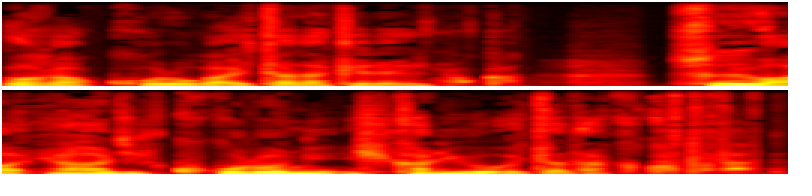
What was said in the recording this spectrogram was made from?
我が心がいただけれるのか。それはやはり心に光をいただくことだと。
